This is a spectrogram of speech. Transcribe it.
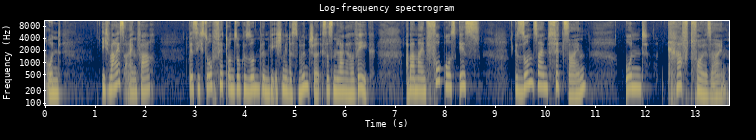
Und ich weiß einfach, bis ich so fit und so gesund bin, wie ich mir das wünsche, ist es ein langer Weg. Aber mein Fokus ist gesund sein, fit sein und kraftvoll sein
